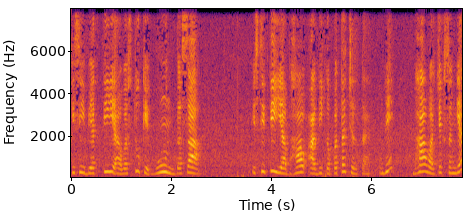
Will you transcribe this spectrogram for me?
किसी व्यक्ति या वस्तु के गुण, दशा, स्थिति या भाव आदि का पता चलता है, उन्हें भाववाचक संज्ञा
